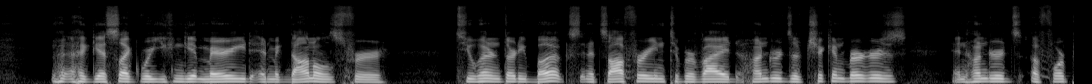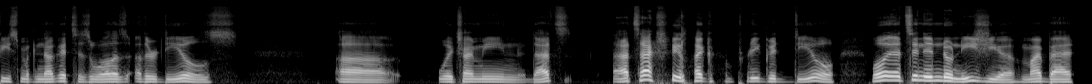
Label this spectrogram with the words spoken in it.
I guess like where you can get married at McDonald's for two hundred and thirty bucks, and it's offering to provide hundreds of chicken burgers and hundreds of four piece McNuggets as well as other deals. Uh, which I mean, that's that's actually like a pretty good deal. Well, it's in Indonesia. My bad.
